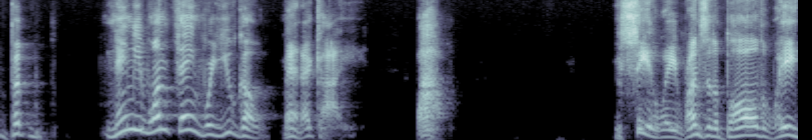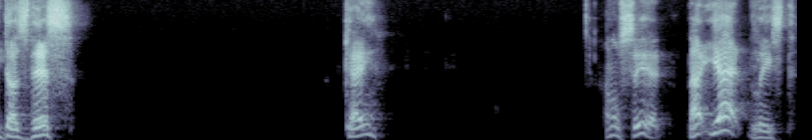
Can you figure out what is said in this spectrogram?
but name me one thing where you go, man, that guy, wow. You see the way he runs to the ball, the way he does this. Okay. I don't see it. Not yet, at least.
